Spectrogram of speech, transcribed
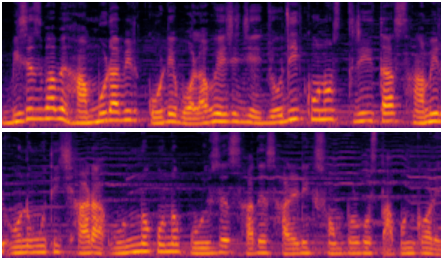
বিশেষভাবে হাম্মুরাবির কোডে বলা হয়েছে যে, যদি কোনো স্ত্রী তার স্বামীর অনুমতি ছাড়া অন্য কোনো পুরুষের সাথে শারীরিক সম্পর্ক স্থাপন করে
